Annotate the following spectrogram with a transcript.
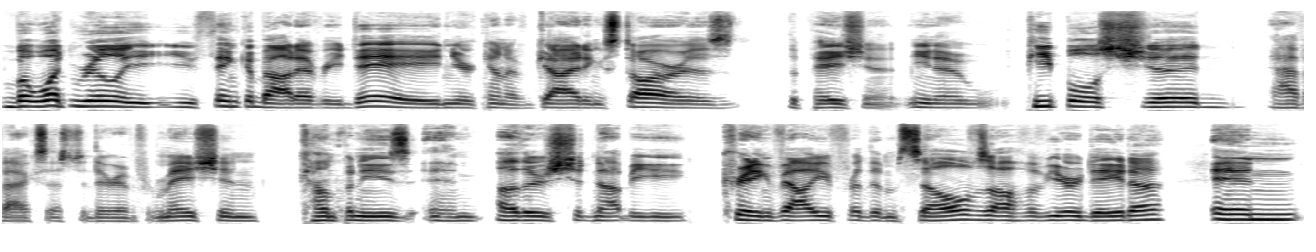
But what really you think about every day and your kind of guiding star is the patient. You know, people should have access to their information. Companies and others should not be creating value for themselves off of your data. And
